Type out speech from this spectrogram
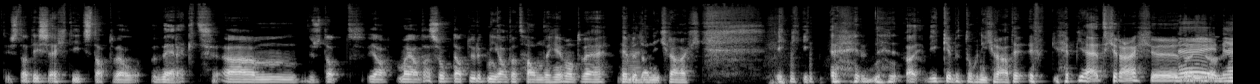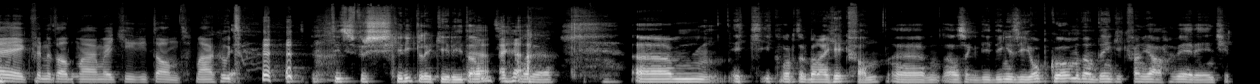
Dus dat is echt iets dat wel werkt. Um, dus dat, ja, maar ja, dat is ook natuurlijk niet altijd handig, hè, want wij nee. hebben dat niet graag ik, ik, ik heb het toch niet graag. Heb jij het graag? Uh, nee, nee, ik vind het altijd maar een beetje irritant. Maar goed. het, is verschrikkelijk irritant. Ja, ja. Um, ik, ik word er bijna gek van. Um, als ik die dingen zie opkomen, dan denk ik van ja, weer eentje.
